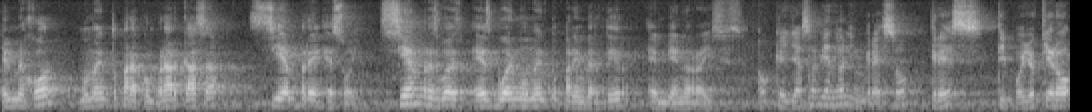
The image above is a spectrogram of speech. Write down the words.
el mejor momento para comprar casa siempre es hoy. Siempre es buen, es buen momento para invertir en bienes raíces. Ok, ya sabiendo el ingreso, ¿crees, tipo, yo quiero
